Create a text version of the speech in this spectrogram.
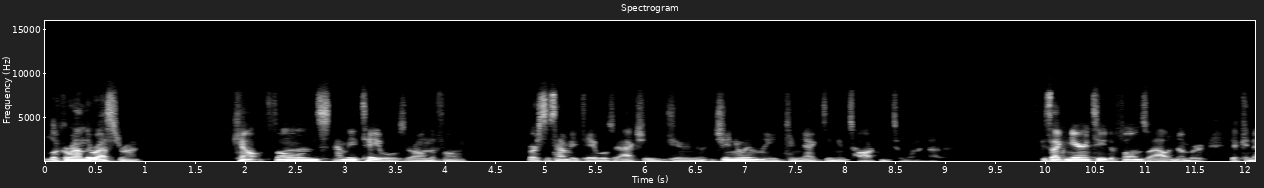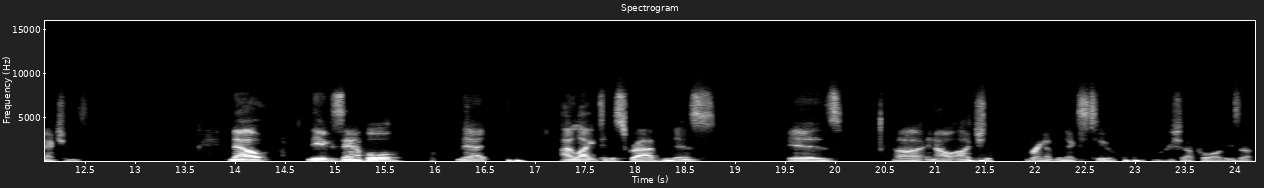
look around the restaurant, count phones, how many tables are on the phone versus how many tables are actually genu- genuinely connecting and talking to one another. Because I can guarantee the phones will outnumber the connections. Now, the example that I like to describe in this is, uh, and I'll actually bring up the next two. Actually, I'll pull all these up.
